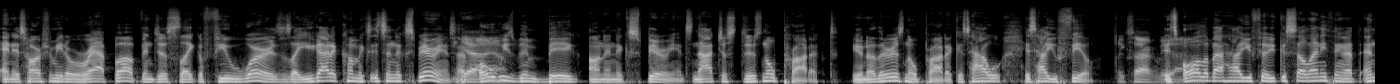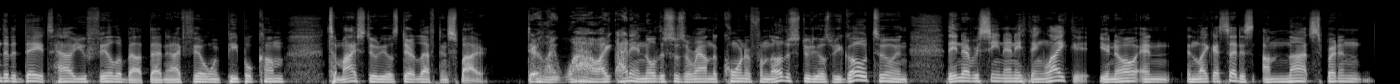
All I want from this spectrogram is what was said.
and it's hard for me to wrap up in just like a few words. It's like you got to come. It's an experience. I've Yeah, yeah. always been big on an experience, not just. There's no product. You know, there is no product. It's how it's how you feel. Exactly. It's yeah. all about how you feel. You can sell anything. At the end of the day, it's how you feel about that. And I feel when people come to my studios, they're left inspired. They're like, wow, I, I didn't know this was around the corner from the other studios we go to, and they never seen anything like it, you know. And and like I said, it's I'm not spreading.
